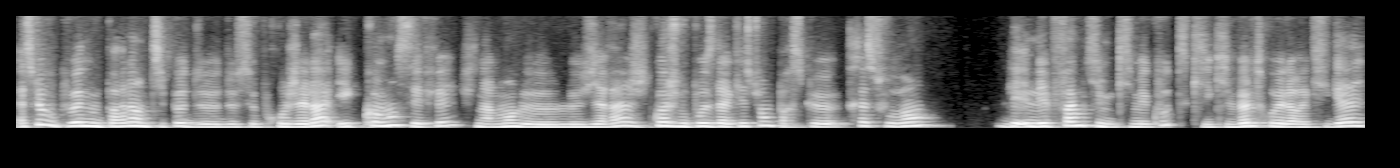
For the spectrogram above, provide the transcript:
Est-ce que vous pouvez nous parler un petit peu de, de ce projet-là et comment s'est fait finalement le, le virage? Pourquoi je vous pose la question? Parce que très souvent, les, les, femmes qui, qui m'écoutent, qui, qui, veulent trouver leur ikigai,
